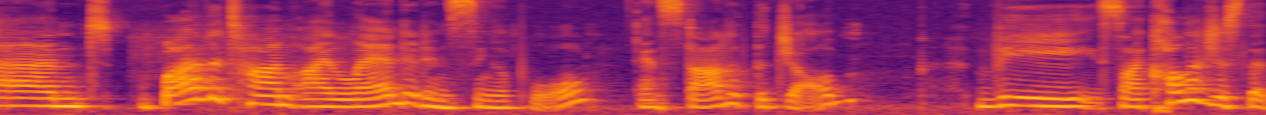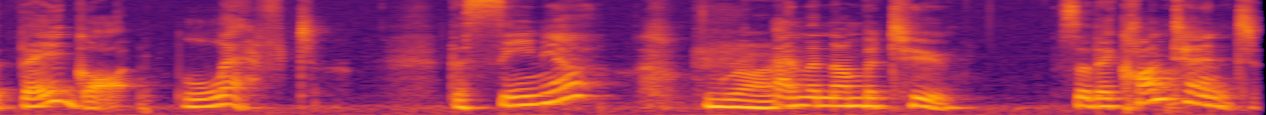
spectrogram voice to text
And by the time I landed in Singapore and started the job, the psychologist that they got left the senior Right. and the number two. So their content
